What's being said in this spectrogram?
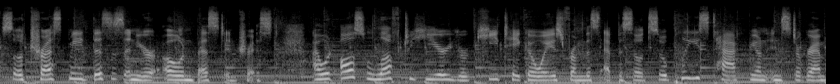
So trust me, this is in your own best interest. I would also love to hear your key takeaways from this episode, so please tag me on Instagram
